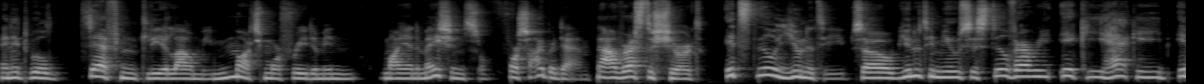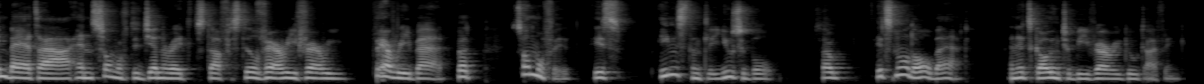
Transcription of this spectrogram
and it will definitely allow me much more freedom in my animations for Cyberdam. Now, rest assured, it's still Unity, so Unity Muse is still very icky, hacky in beta, and some of the generated stuff is still very, very, very bad, but some of it is instantly usable, so it's not all bad, and it's going to be very good, I think.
